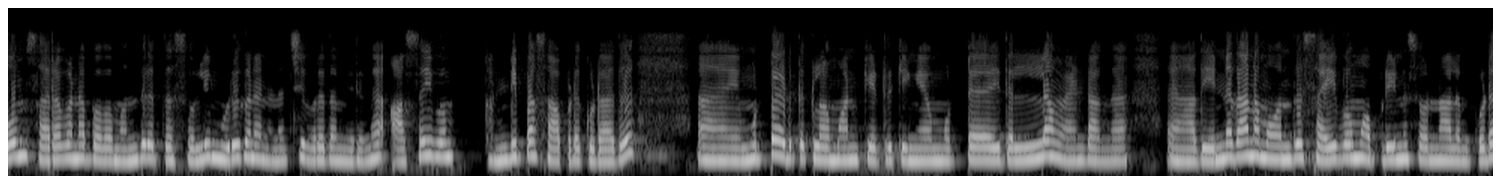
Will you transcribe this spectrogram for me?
ஓம் சரவண பவ மந்திரத்தை சொல்லி முருகனை நினச்சி விரதம் இருங்க. அசைவம் கண்டிப்பாக சாப்பிடக்கூடாது. முட்டை எடுத்துக்கலாமான்னு கேட்டிருக்கீங்க. முட்டை இதெல்லாம் வேண்டாங்க. அது என்னதான் நம்ம வந்து சைவம் அப்படின்னு சொன்னாலும் கூட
